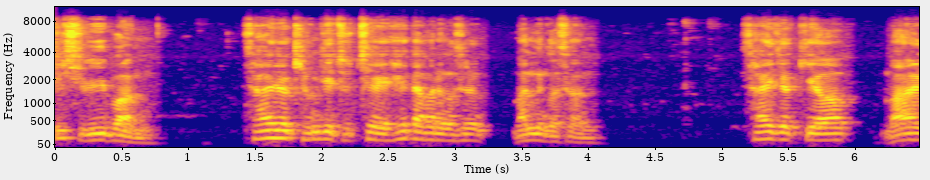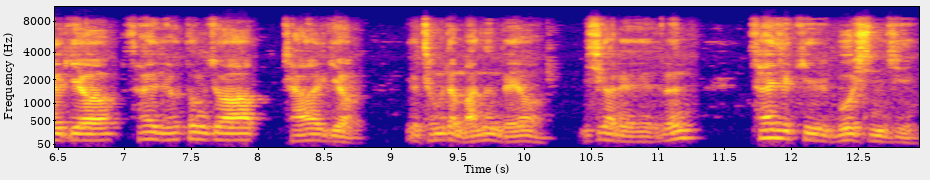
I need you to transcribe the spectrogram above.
72번 사회적 경제 주체에 해당하는 것을 맞는 것은 사회적 기업, 마을기업, 사회적 협동조합, 자활기업 이거 전부 다 맞는데요. 이 시간에는 사회적 기업이 무엇인지,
